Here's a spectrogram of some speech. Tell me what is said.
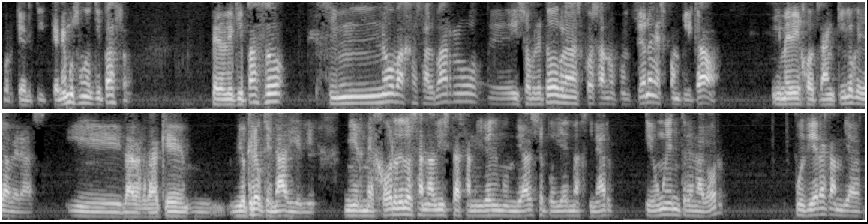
porque tenemos un equipazo. Pero el equipazo, si no bajas al barro eh, y sobre todo cuando las cosas no funcionan, es complicado. Y me dijo, tranquilo que ya verás. Y la verdad que yo creo que nadie, ni el mejor de los analistas a nivel mundial se podía imaginar que un entrenador pudiera cambiar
